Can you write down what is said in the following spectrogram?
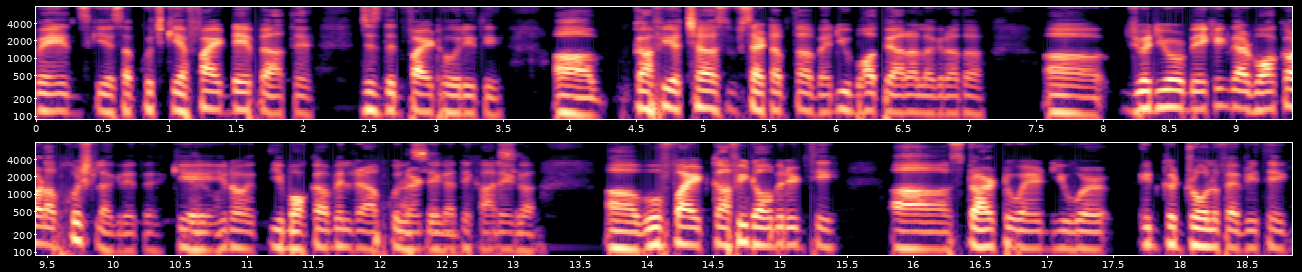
وینس کیے سب کچھ کیا فائٹ ڈے پہ آتے جس دن فائٹ ہو رہی تھی کافی اچھا سیٹ اپ تھا وینیو بہت پیارا لگ رہا تھا when you making that walk out آپ خوش لگ رہے تھے کہ یو نو یہ موقع مل رہا ہے آپ کو لڑنے کا کا دکھانے وہ فائٹ کافی ڈومینٹ تھی start to end you were in control of everything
